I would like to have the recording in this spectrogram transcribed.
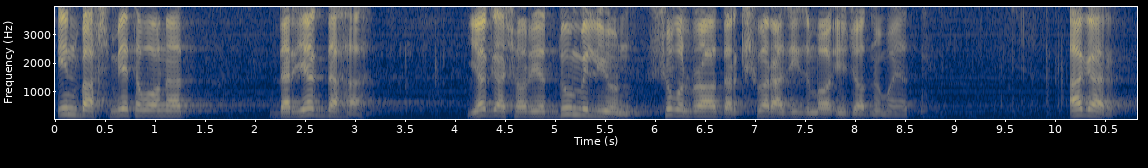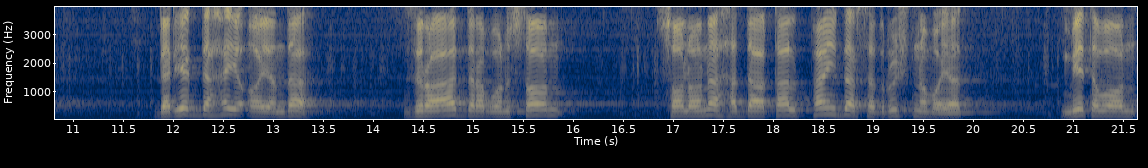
این بخش می تواند در یک دهه یک اشاریه دو میلیون شغل را در کشور عزیز ما ایجاد نماید. اگر در یک دهه آینده زراعت در افغانستان سالانه حداقل 5 درصد رشد نماید می توان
